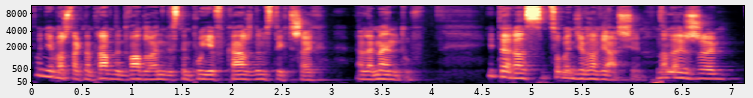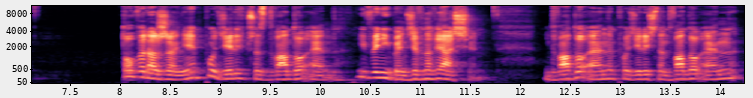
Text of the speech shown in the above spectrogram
ponieważ tak naprawdę 2 do n występuje w każdym z tych trzech elementów. I teraz co będzie w nawiasie? Należy to wyrażenie podzielić przez 2 do n i wynik będzie w nawiasie. 2 do n podzielić na 2 do n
